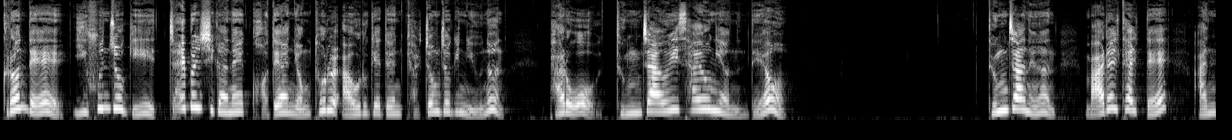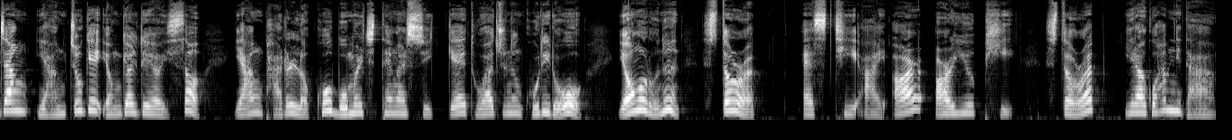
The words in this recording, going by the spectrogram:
그런데 이 훈족이 짧은 시간에 거대한 영토를 아우르게 된 결정적인 이유는 바로 등자의 사용이었는데요. 등자는 말을 탈 때 안장 양쪽에 연결되어 있어 양 발을 넣고 몸을 지탱할 수 있게 도와주는 고리로 영어로는 stirrup, s-t-i-r-r-u-p, stirrup이라고 합니다.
